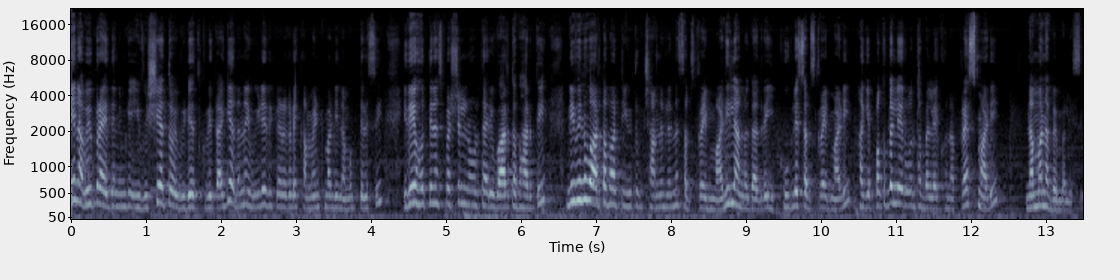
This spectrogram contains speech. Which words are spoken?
ಏನು ಅಭಿಪ್ರಾಯ ಇದೆ ನಿಮಗೆ ಈ ವಿಷಯ ಅಥವಾ ವಿಡಿಯೋದ ಕುರಿತಾಗಿ? ಅದನ್ನು ವಿಡಿಯೋದ ಕೆಳಗಡೆ ಕಮೆಂಟ್ ಮಾಡಿ ನಮಗೆ ತಿಳಿಸಿ. ಇದೇ ಹೊತ್ತಿನ ಸ್ಪೆಷಲ್ ನೋಡ್ತಾ ಇರಿ ವಾರ್ತಾ ಭಾರತಿ. ನೀವಿನ್ನೂ ವಾರ್ತಾ ಭಾರತಿ ಯೂಟ್ಯೂಬ್ ಚಾನಲನ್ನು ಸಬ್ಸ್ಕ್ರೈಬ್ ಮಾಡಿಲ್ಲ ಅನ್ನೋದಾದರೆ ಈ ಕೂಡಲೇ ಸಬ್ಸ್ಕ್ರೈಬ್ ಮಾಡಿ, ಹಾಗೆ ಪಕ್ಕದಲ್ಲಿರುವಂಥ ಬೆಲ್ಲೈಕನ್ನ ಪ್ರೆಸ್ ಮಾಡಿ, ನಮ್ಮನ್ನು ಬೆಂಬಲಿಸಿ.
